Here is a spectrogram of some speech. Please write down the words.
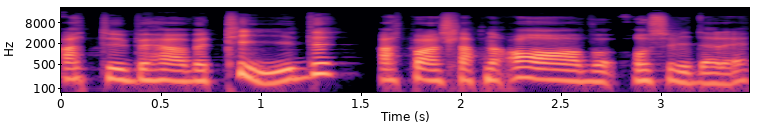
att du behöver tid att bara slappna av och så vidare.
